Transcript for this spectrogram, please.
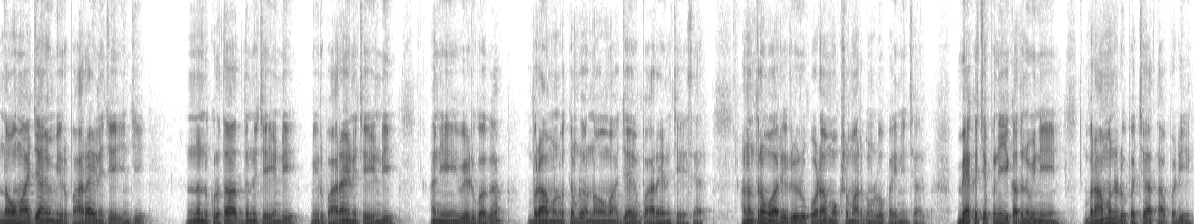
నవమాధ్యాయం మీరు పారాయణ చేయించి నన్ను కృతార్థుని చేయండి మీరు పారాయణ చేయండి అని వేడుకోగా బ్రాహ్మణోత్తముడు ఆ నవమాధ్యాయం పారాయణ చేశారు. అనంతరం వారిరువురు కూడా మోక్ష మార్గంలో పయనించారు. మేక చెప్పిన ఈ కథను విని బ్రాహ్మణుడు పశ్చాత్తాపడి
